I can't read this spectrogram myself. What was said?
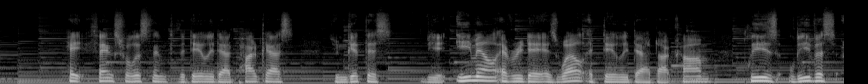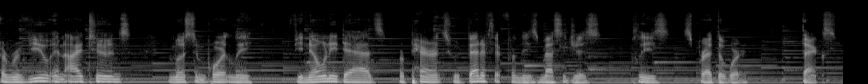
Hey, thanks for listening to the Daily Dad podcast. You can get this via email every day as well at dailydad.com. Please leave us a review in iTunes. And most importantly, if you know any dads or parents who would benefit from these messages, please spread the word. Thanks.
